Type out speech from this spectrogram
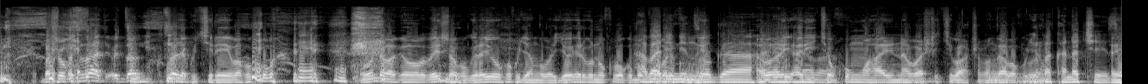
Bashobora kuzajya kukireba kuko ubundi abagabo benshi bakubwira yuko kugira ngo baryoherwe nuko bagomba kuba bari kumwe. haba hari icyo kunywa hari n'abashiki bacu abangaba kugira ngo bakanaceza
